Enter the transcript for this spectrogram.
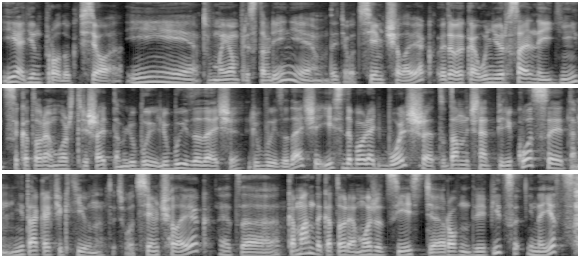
и один продукт. Все. И в моем представлении вот эти вот 7 человек, это такая универсальная единица, которая может решать там любые, любые задачи. Любые задачи. Если добавлять больше, то там начинают перекосы, там не так эффективно. То есть вот 7 человек — это команда, которая может съесть ровно две пиццы и наесться.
